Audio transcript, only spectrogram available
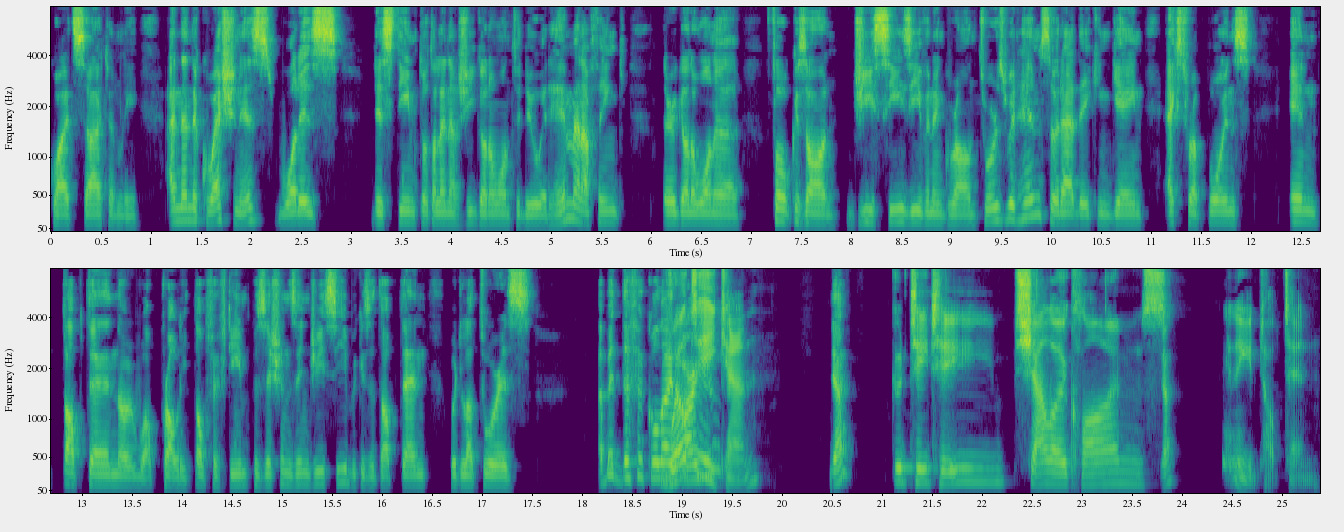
quite certainly. And then the question is, what is this team Total Energy going to want to do with him? And I think they're going to want to focus on GCs even in Grand Tours with him so that they can gain extra points in top 10 or well probably top 15 positions in GC because the top 10 with Latour is a bit difficult. I'd well, argue. he can. Yeah. Good TT, shallow climbs. Yeah. I think top ten.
